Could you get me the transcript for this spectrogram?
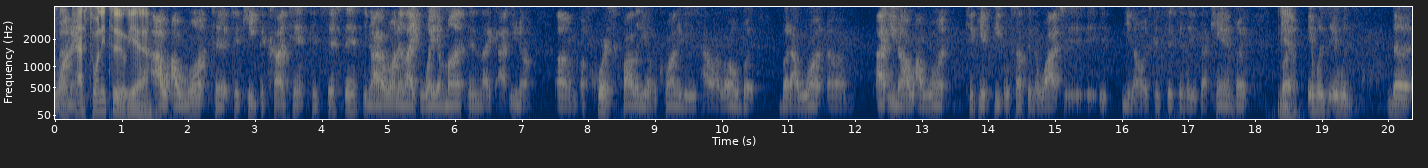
want catch twenty two. Yeah. I, I want to to keep the content consistent. You know, I don't want to like wait a month and like I, you know, um, of course, quality over quantity is how I roll. But but I want um, I you know I, I want to give people something to watch. It, it, you know, as consistently as I can. But but Yeah. it was it was the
